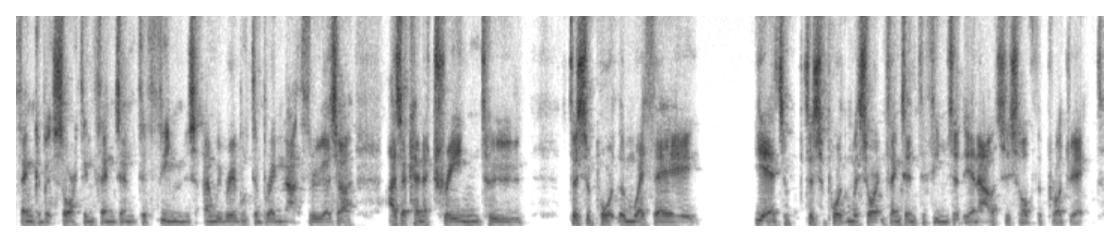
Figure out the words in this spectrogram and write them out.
think about sorting things into themes. And we were able to bring that through as a as a kind of train to to support them with a yeah, to, to support them with sorting things into themes at the analysis of the project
